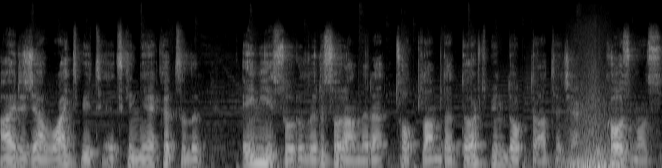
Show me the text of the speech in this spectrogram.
Ayrıca Whitebit etkinliğe katılıp en iyi soruları soranlara toplamda 4000 dog dağıtacak. Cosmos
